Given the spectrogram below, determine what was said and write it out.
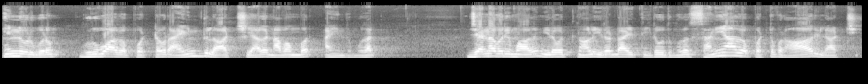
இன்னொரு புறம் குருவாகப்பட்டவர் ஐந்தில் ஆட்சியாக நவம்பர் ஐந்து முதல். ஜனவரி மாதம் இருபத்தி நாலு இரண்டாயிரத்தி இருபது முதல் சனியாகப்பட்டவர் ஆறில் ஆட்சி.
